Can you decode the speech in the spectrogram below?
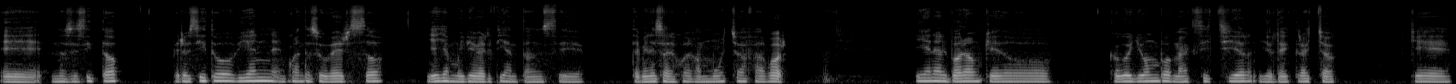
eh, no sé si top, pero sí estuvo bien en cuanto a su verso y ella es muy divertida, entonces también eso le juega mucho a favor. Y en el bottom quedó Coco Jumbo, Maxi Chill y Electra Shock. Que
